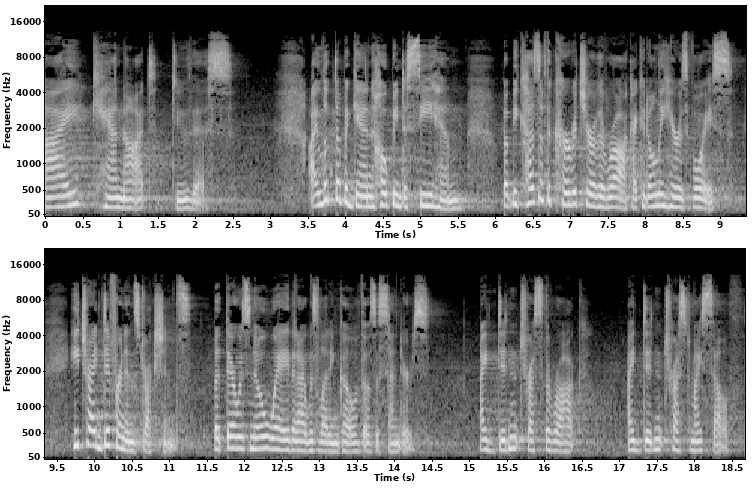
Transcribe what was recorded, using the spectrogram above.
I cannot do this. I looked up again, hoping to see him, but because of the curvature of the rock, I could only hear his voice. He tried different instructions. But there was no way that I was letting go of those ascenders. I didn't trust the rock. I didn't trust myself.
